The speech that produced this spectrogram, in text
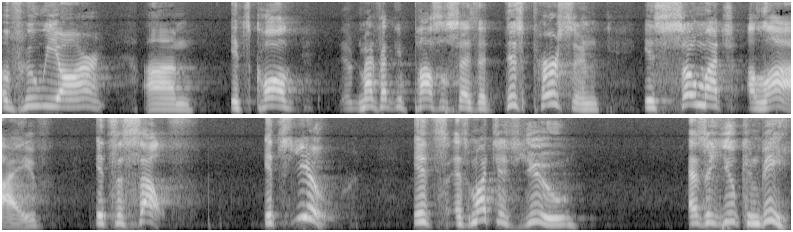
of who we are. Um, it's called, matter of fact, the apostle says that this person is so much alive, it's a self. It's you. It's as much as you as a you can be.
